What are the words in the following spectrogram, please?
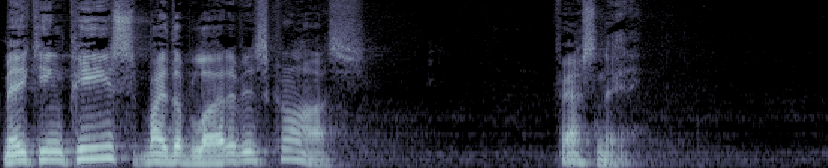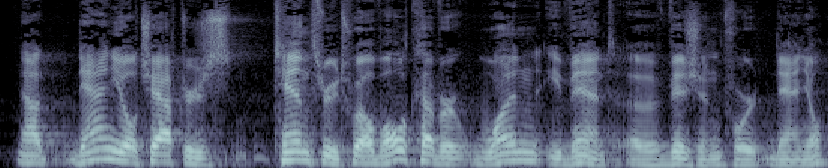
making peace by the blood of his cross. Fascinating. Now, Daniel chapters 10 through 12 all cover one event of vision for Daniel.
